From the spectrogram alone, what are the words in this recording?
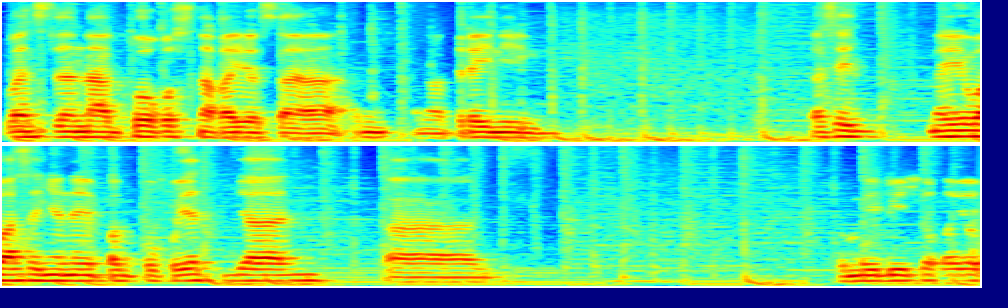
Once na nag-focus na kayo sa ano, training. Kasi maiiwasan nyo na yung pagpupuyat dyan. Pag kung may bisyo kayo,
